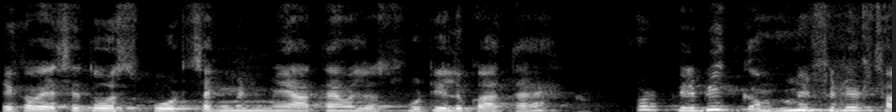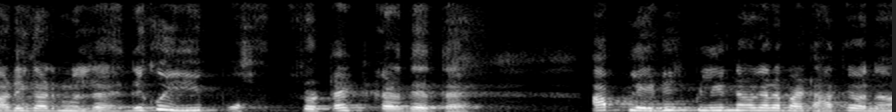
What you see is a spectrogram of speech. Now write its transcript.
देखो, वैसे तो स्पोर्ट्स सेगमेंट में आता है मतलब स्पोर्टी लुक आता है। पर फिर भी कंपनी फिटेड साड़ी गार्ड मिल रहा है। देखो, ये बहुत प्रोटेक्ट कर देता है। आप लेडीज़ प्लीन वगैरह बैठाते हो ना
